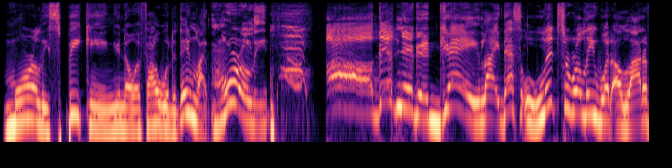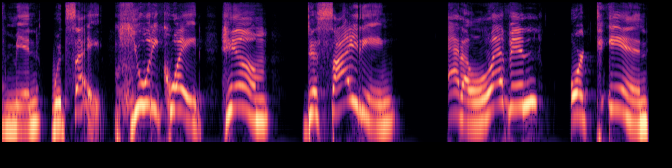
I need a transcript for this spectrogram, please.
morally speaking, you know, if I would have him, like morally, oh, this nigga gay. Like that's literally what a lot of men would say. You would equate him deciding at 11 or 10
